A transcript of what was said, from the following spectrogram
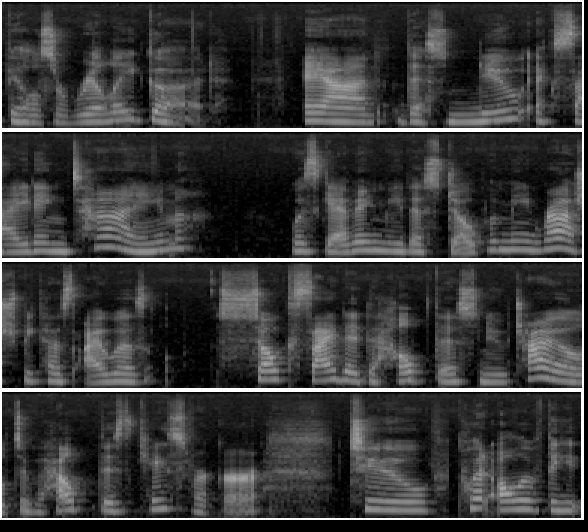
feels really good. And this new exciting time was giving me this dopamine rush because I was so excited to help this new child, to help this caseworker, to put all of the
